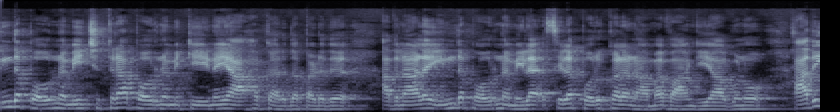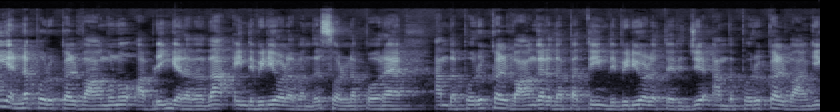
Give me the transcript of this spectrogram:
இந்த பௌர்ணமி சித்ரா பௌர்ணமிக்கு இணையாக கருதப்படுது. அதனால் இந்த பௌர்ணமியில் சில பொருட்களை நாம் வாங்கியாகணும். அது என்ன பொருட்கள் வாங்கணும் அப்படிங்கிறத தான் இந்த வீடியோவில் வந்து சொல்ல போகிறேன் அந்த பொருட்கள் வாங்குறத பற்றி இந்த வீடியோவில் தெரிஞ்சு அந்த பொருட்கள் வாங்கி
